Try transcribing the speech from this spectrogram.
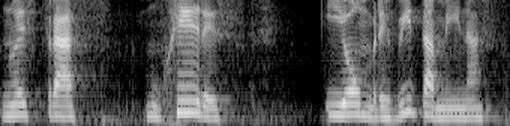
nuestras mujeres y hombres vitaminas.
